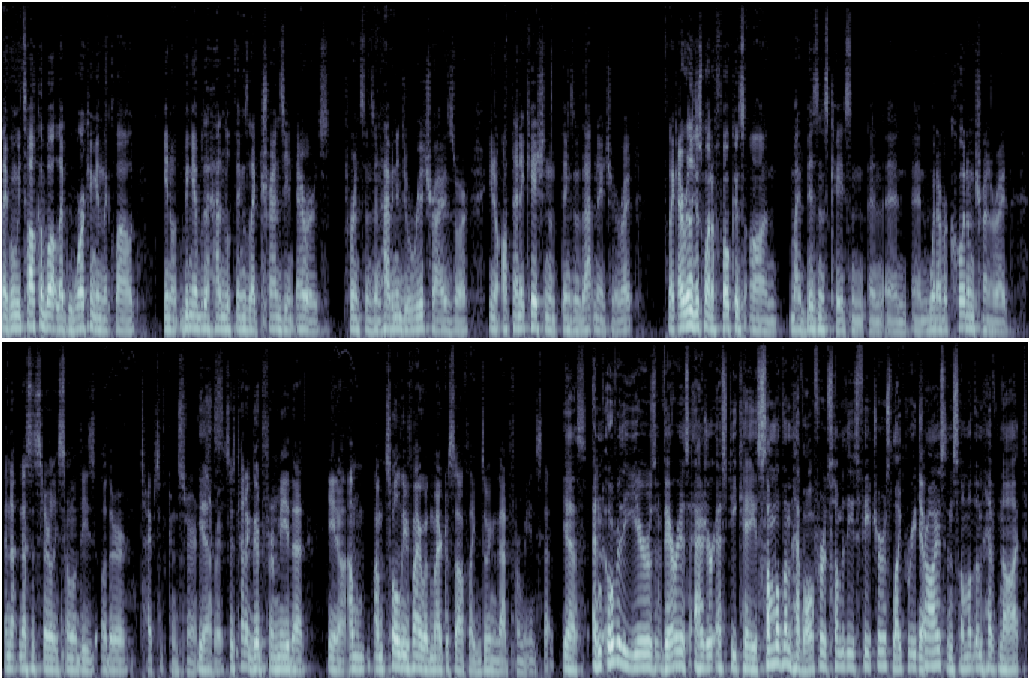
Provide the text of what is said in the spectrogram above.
Like when we talk about like working in the cloud, you know, being able to handle things like transient errors, for instance, and having to do retries or you know, authentication and things of that nature, right? Like I really just want to focus on my business case and, and, and, and whatever code I'm trying to write, and not necessarily some of these other types of concerns, yes. right? So it's kind of good for me that you know, I'm, I'm totally fine with Microsoft like doing that for me instead. Yes, and over the years, various Azure SDKs, some of them have offered some of these features like retries, yep. and some of them have not.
